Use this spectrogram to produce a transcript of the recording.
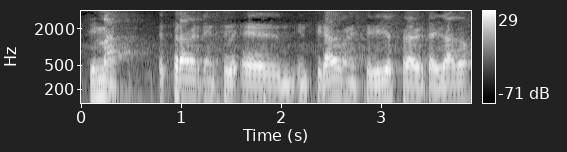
Sin más, espero haberte eh, inspirado con este vídeo, espero haberte ayudado.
